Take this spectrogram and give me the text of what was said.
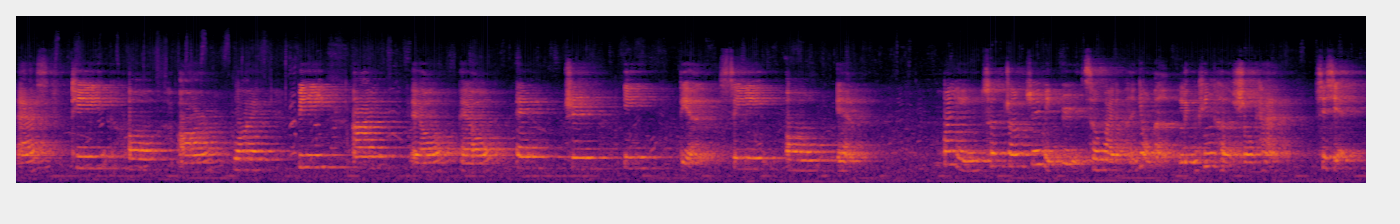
S T O R Y B I L L A G E 点 C O M。欢迎村庄居民与村外的朋友们聆听和收看，谢谢。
